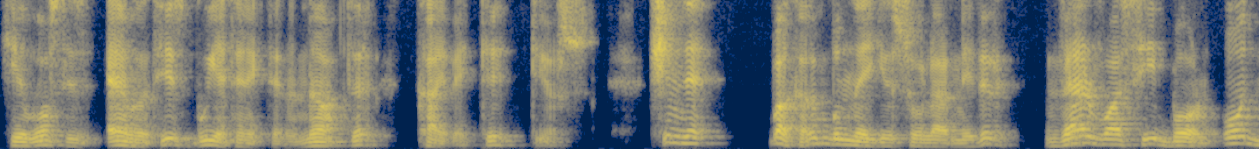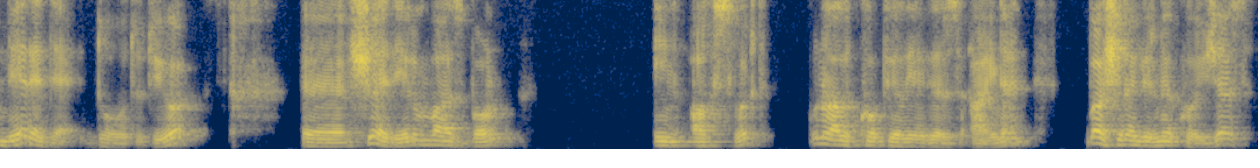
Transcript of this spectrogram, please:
he lost his abilities, bu yeteneklerini ne yaptı? Kaybetti diyoruz. Şimdi bakalım bununla ilgili sorular nedir? Where was he born? O nerede doğdu diyor. Ee, şöyle diyelim was born in Oxford. Bunu alıp kopyalayabiliriz aynen. Başına birine koyacağız.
